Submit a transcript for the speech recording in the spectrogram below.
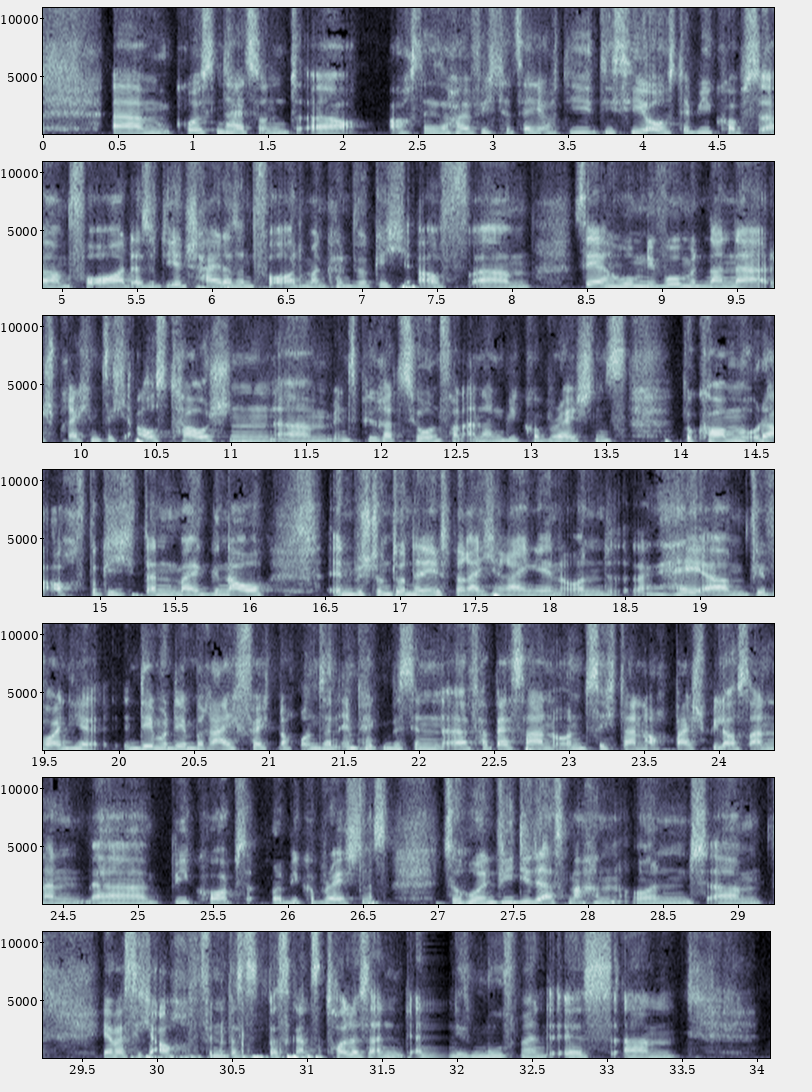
ähm, größtenteils und äh, auch sehr, sehr häufig tatsächlich auch die, die CEOs der B-Corps ähm, vor Ort, also die Entscheider sind vor Ort. Man kann wirklich auf ähm, sehr hohem Niveau miteinander sprechen, sich austauschen, ähm, Inspiration von anderen B-Corporations bekommen oder auch wirklich dann mal genau in bestimmte Unternehmensbereiche reingehen und sagen, hey, ähm, wir wollen hier in dem und dem Bereich vielleicht noch unseren Impact ein bisschen äh, verbessern und sich dann auch Beispiele aus anderen äh, B-Corps oder B-Corporations zu holen, wie die das machen. Und ähm, ja, was ich auch finde, was, was ganz toll ist an, an diesem Movement ist, ähm,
